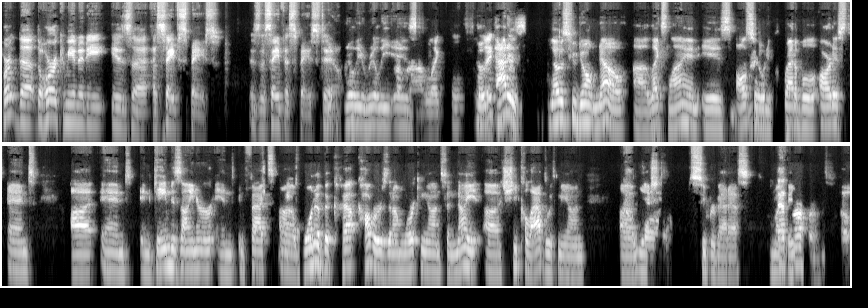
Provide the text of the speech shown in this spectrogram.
The, the horror community is a, a, safe space, is the safest space too. It really, really is. Uh, like, so like, that is those who don't know, uh, Lex Lyon is also an incredible artist and uh, and and game designer. And in fact, uh, one of the co- covers that I'm working on tonight, uh, she collabed with me on. Um, yeah, super badass. My That's awesome. Oh,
